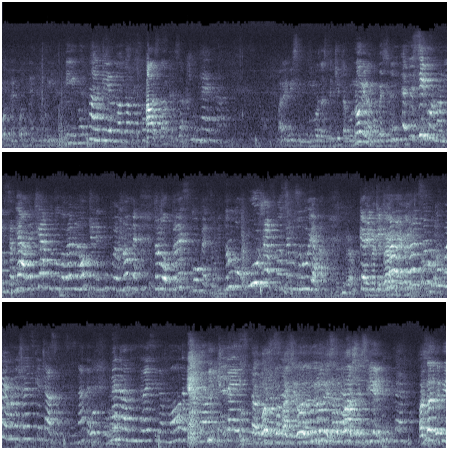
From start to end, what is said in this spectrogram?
godine podmetnuli minu. Ali mirno dobro. A znate zašto? Ne. Ma ne, mislim, možda ste čitali u novinama u vezi. E, Sigurno nisam. Ja već jako dugo vremena uopće ne kupujem novine. Prvo, preskupe su mi. Drugo, užasno se uzrujava. Bravo. Kad E, imate ja, ja samo kupujem one ženske časopise, znate? Mene vam interesira moda, pa oni testo. Došli smo pa se ove druge novine samo vaše svijenje. Ne. A znate vi,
